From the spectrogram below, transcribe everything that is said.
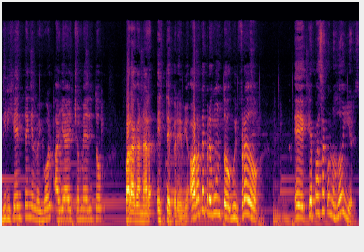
dirigente en el béisbol haya hecho mérito para ganar este premio. Ahora te pregunto, Wilfredo, eh, ¿qué pasa con los Dodgers?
